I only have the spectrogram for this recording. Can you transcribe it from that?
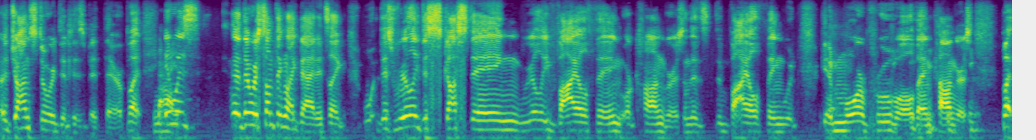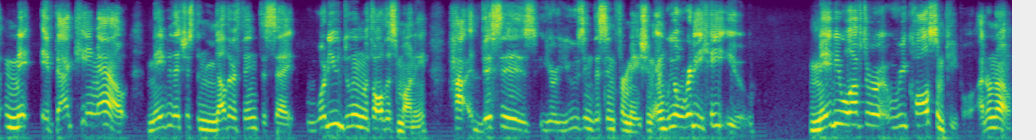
Uh, Jon Stewart did his bit there, but nice. it was Uh, there was something like that. It's like this really disgusting, really vile thing, or Congress, and this vile thing would get more approval than Congress. But if that came out, maybe that's just another thing to say. What are you doing with all this money? How this is you're using this information, and we already hate you. Maybe we'll have to re- recall some people. I don't know.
